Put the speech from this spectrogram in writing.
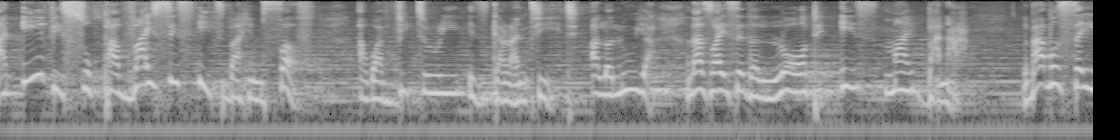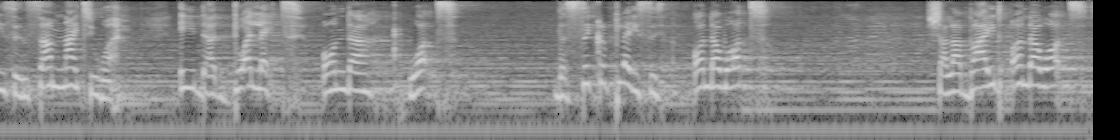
And if He supervises it by Himself, our victory is guaranteed. Hallelujah. That's why I say, The Lord is my banner. The Bible says in Psalm 91, He that dwelleth under what? The secret place under what? Shall abide under what?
